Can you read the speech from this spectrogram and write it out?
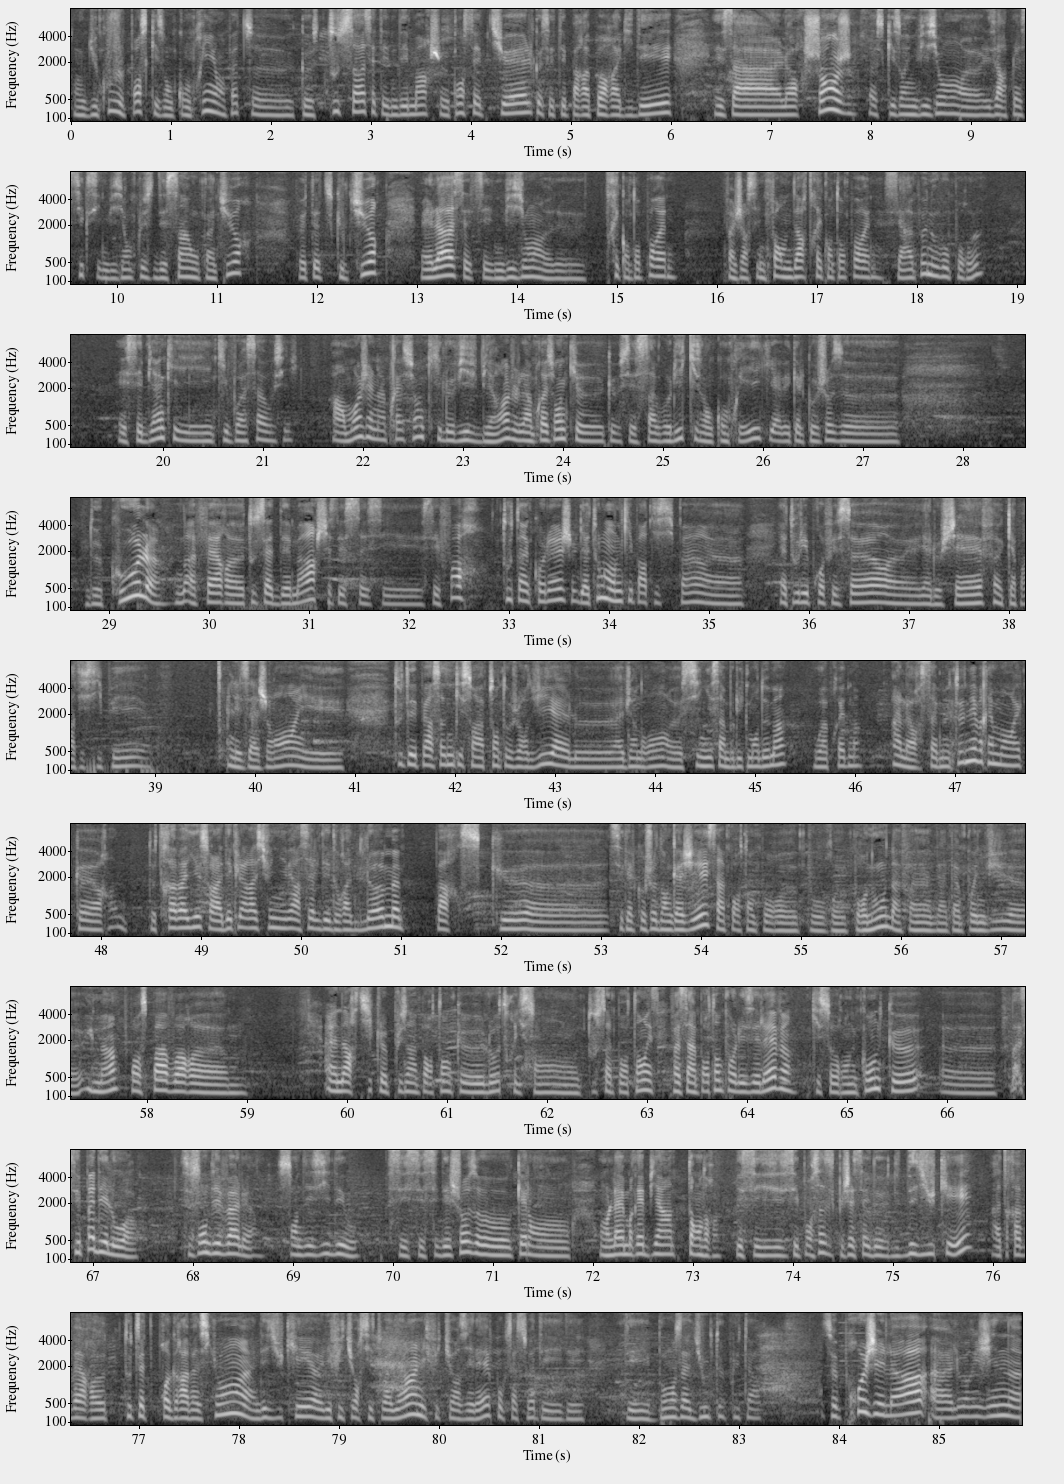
Donc du coup, je pense qu'ils ont compris en fait euh, que tout ça, c'était une démarche conceptuelle, que c'était par rapport à l'idée, et ça leur change parce qu'ils ont une vision. les arts plastiques, c'est une vision plus dessin ou peinture, peut-être sculpture, mais là, c'est une vision très contemporaine. Enfin, c'est une forme d'art très contemporaine. C'est un peu nouveau pour eux, et c'est bien qu'ils voient ça aussi. Alors moi, j'ai l'impression qu'ils le vivent bien. J'ai l'impression que, c'est symbolique, qu'ils ont compris, qu'il y avait quelque chose de, de cool à faire euh, toute cette démarche. C'est- fort. Tout un collège, il y a tout le monde qui participe. hein, euh, Il y a tous les professeurs, euh, il y a le chef qui a participé, euh, les agents et toutes les personnes qui sont absentes aujourd'hui, elles, euh, viendront euh, signer symboliquement demain ou après-demain. Alors, ça me tenait vraiment à cœur de travailler sur la Déclaration universelle des droits de l'homme parce que euh, c'est quelque chose d'engagé, c'est important pour, euh, pour, euh, pour nous d'un point, de vue humain. Je ne pense pas avoir un article plus important que l'autre, ils sont tous importants. Enfin, c'est important pour les élèves qui se rendent compte que bah, ce n'est pas des lois, ce sont des valeurs, ce sont des idéaux. C'est des choses auxquelles on, l'aimerait bien tendre. Et c'est pour ça que j'essaie d'éduquer à travers euh, toute cette programmation, euh, d'éduquer euh, les futurs citoyens, les futurs élèves pour que ça soit des, des, bons adultes plus tard. Ce projet-là, à l'origine,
